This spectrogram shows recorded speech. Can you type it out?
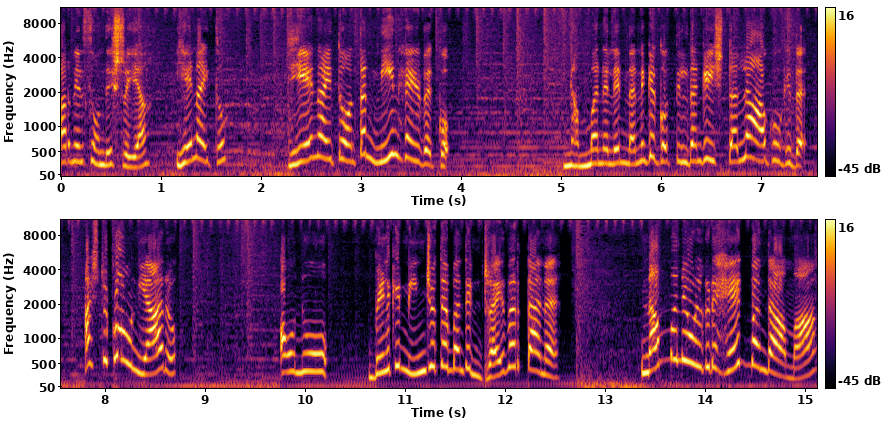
ಕಾರ್ ಒಂದೇ ಶ್ರೇಯ. ಏನಾಯ್ತು? ಏನಾಯ್ತು ಅಂತ ನೀನ್ ಹೇಳ್ಬೇಕು. ನಮ್ಮನೇಲೆ ನನಗೆ ಗೊತ್ತಿಲ್ದಂಗೆ ಇಷ್ಟೆಲ್ಲ ಆಗೋಗಿದೆ. ಅಷ್ಟಕ್ಕೂ ಅವನ್ ಯಾರು? ಅವನು ಬೆಳಿಗ್ಗೆ ನಿನ್ ಜೊತೆ ಬಂದಿದ್ದ ಡ್ರೈವರ್ ತಾನೆ. ನಮ್ಮನೆ ಒಳಗಡೆ ಹೇಗ್ ಬಂದ ಅಮ್ಮ?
